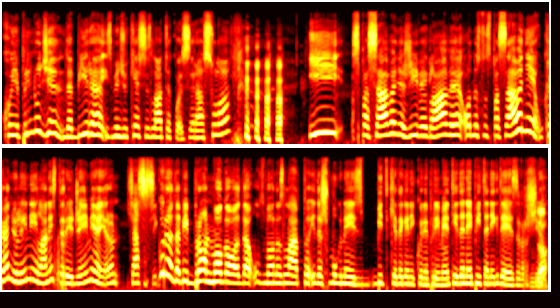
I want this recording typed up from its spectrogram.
koji je prinuđen da bira između kese zlata koja se rasula i spasavanje žive glave, odnosno spasavanje u krajnjoj liniji Lannistera i Jaimea, jer on, ja sam sigurna da bi Bron mogao da uzme ono zlato i da šmugne iz bitke da ga niko ne primeti i da ne pita ni gde je završio. Da.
